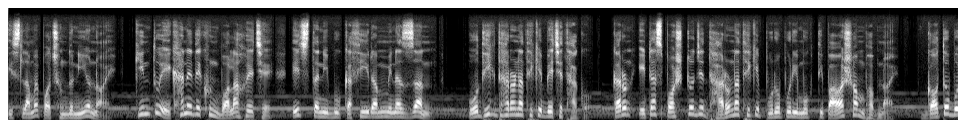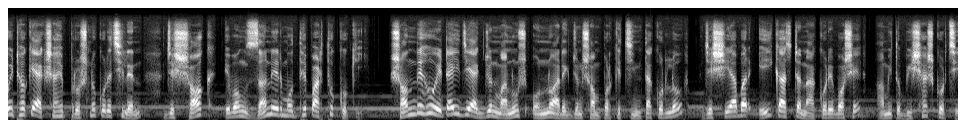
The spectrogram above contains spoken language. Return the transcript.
ইসলামে পছন্দনীয় নয়। কিন্তু এখানে দেখুন বলা হয়েছে, ইজতানিবু কাসিরাম মিনাজ্জান অধিক ধারণা থেকে বেঁচে থাকো। কারণ এটা স্পষ্ট যে ধারণা থেকে পুরোপুরি মুক্তি পাওয়া সম্ভব নয়। গত বৈঠকে এক সাহেব প্রশ্ন করেছিলেন যে শখ এবং জানের মধ্যে পার্থক্য কি। সন্দেহ এটাই যে একজন মানুষ অন্য আরেকজন সম্পর্কে চিন্তা করল, যে সে আবার এই কাজটা না করে বসে, আমি তো বিশ্বাস করছি,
